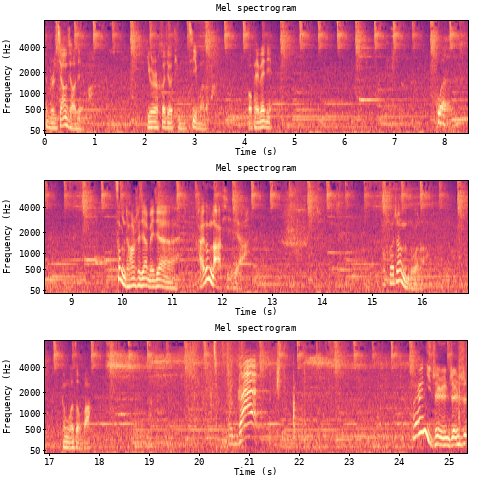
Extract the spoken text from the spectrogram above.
这不是江小姐吗？一个人喝酒挺寂寞的吧？我陪陪你。滚！这么长时间没见，还这么大脾气啊？都喝这么多了，跟我走吧。滚开！哎，你这人真是……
